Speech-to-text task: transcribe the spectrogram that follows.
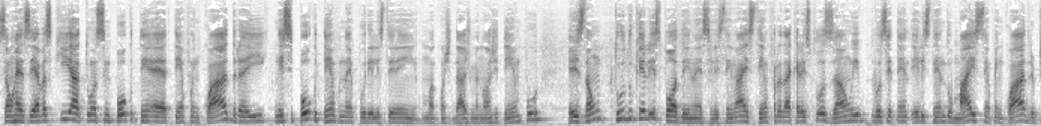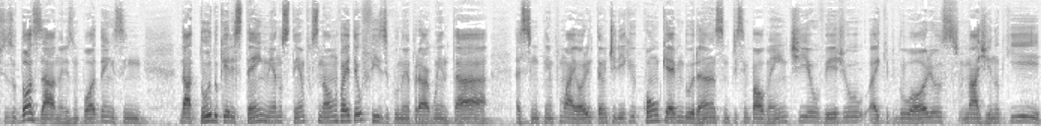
são reservas que atuam assim pouco te é, tempo em quadra e nesse pouco tempo, né, por eles terem uma quantidade menor de tempo, eles dão tudo que eles podem, né? Assim, eles têm mais tempo para dar aquela explosão e você tem, eles tendo mais tempo em quadra, preciso dosar, né? Eles não podem assim dar tudo que eles têm menos tempo, senão não vai ter o físico, né, para aguentar assim um tempo maior. Então eu diria que com o Kevin Durant, assim, principalmente, eu vejo a equipe do Warriors, imagino que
